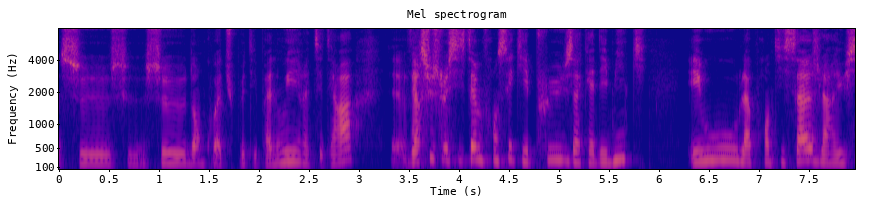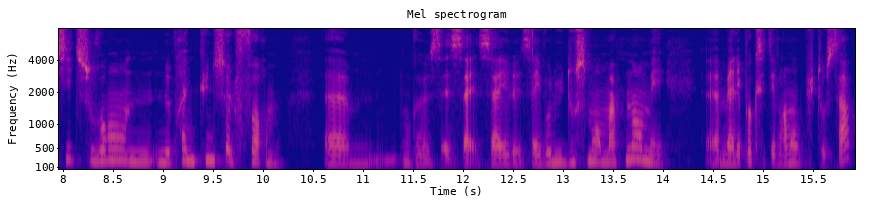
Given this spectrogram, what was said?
ce, ce- ce dans quoi tu peux t'épanouir, etc., versus le système français qui est plus académique et où l'apprentissage, la réussite, souvent ne prennent qu'une seule forme. Donc euh, ça, ça- évolue doucement maintenant, mais, euh, mais à l'époque c'était vraiment plutôt ça.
